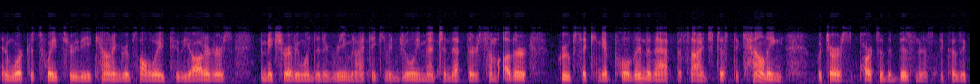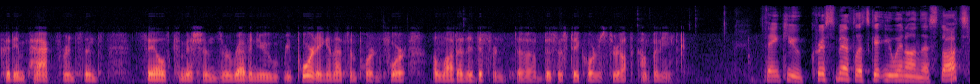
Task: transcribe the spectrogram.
and work its way through the accounting groups all the way to the auditors and make sure everyone's in agreement. I think even Julie mentioned that there's some other groups that can get pulled into that besides just accounting, which are parts of the business because it could impact, for instance, sales commissions or revenue reporting, and that's important for a lot of the different uh, business stakeholders throughout the company. Thank you. Chris Smith, let's get you in on this. Thoughts?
